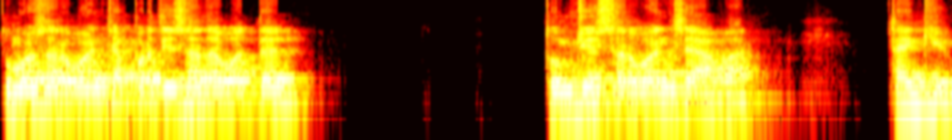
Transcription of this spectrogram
तुम्हा सर्वांच्या प्रतिसादाबद्दल तुमचे सर्वांचे आभार. थँक्यू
